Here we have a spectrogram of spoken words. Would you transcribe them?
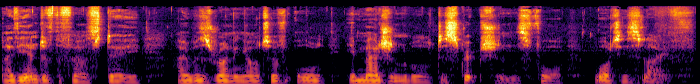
By the end of the first day, I was running out of all imaginable descriptions for what is life.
